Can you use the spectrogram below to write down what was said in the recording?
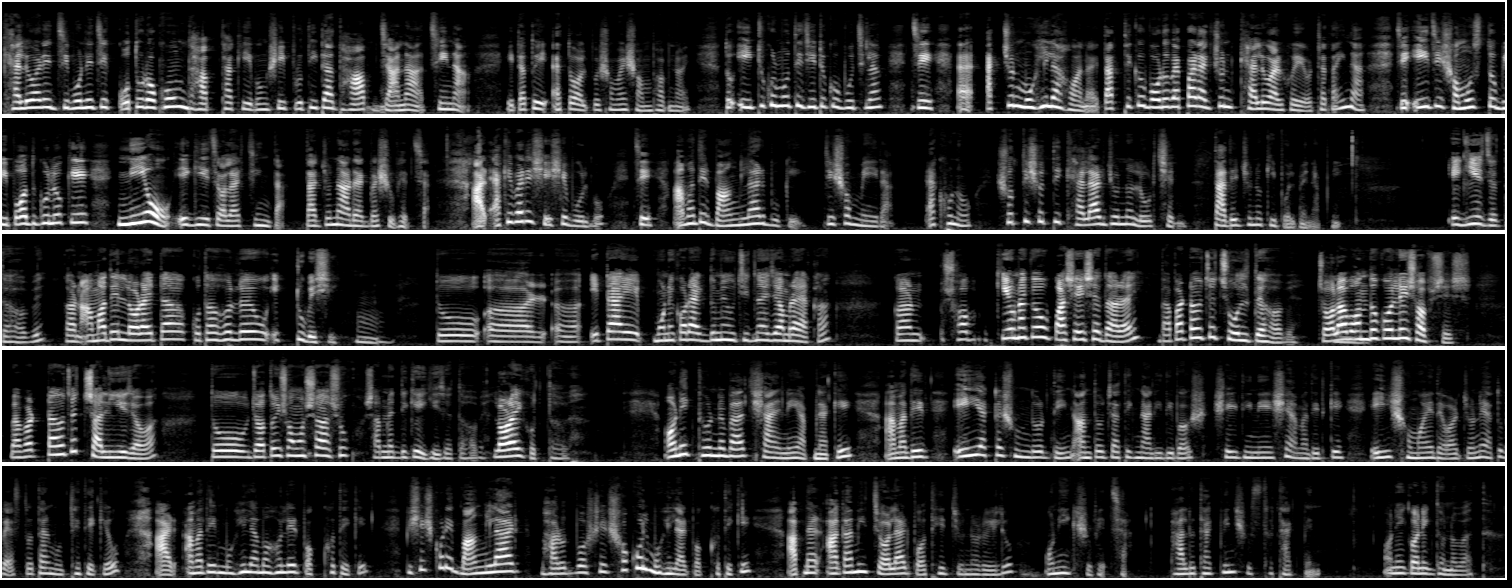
খেলোয়াড়ের জীবনে যে কত রকম ধাপ থাকে এবং সেই প্রতিটা ধাপ জানা, চেনা, এটা তো এত অল্প সময় সম্ভব নয়। তো এইটুকুর মধ্যে যেটুকু বুঝলাম যে একজন মহিলা হওয়া নয়, তার থেকেও বড় ব্যাপার একজন খেলোয়াড় হয়ে ওঠা, তাই না? যে এই যে সমস্ত বিপদগুলোকে নিয়েও এগিয়ে চলার চিন্তা তার জন্য আরও একবার শুভেচ্ছা। আর একেবারে শেষে বলব যে আমাদের বাংলার বুকে যেসব মেয়েরা এখনও সত্যি সত্যি খেলার জন্য লড়ছেন তাদের জন্য কি বলবেন আপনি? এগিয়ে যেতে হবে কারণ আমাদের লড়াইটা কোথাও হলেও একটু বেশি। হুম। তো আর এটা মনে করা একদমই উচিত নয় যে আমরা একা কারণ সব কেউ না কেউ পাশে এসে দাঁড়ায়। ব্যাপারটা হচ্ছে চলতে হবে চলা বন্ধ করলেই সব শেষ। ব্যাপারটা হচ্ছে চালিয়ে যাওয়া। তো যতই সমস্যা আসুক সামনের দিকে এগিয়ে যেতে হবে। লড়াই করতে হবে। অনেক ধন্যবাদ সায়নী আপনাকে। আমাদের এই একটা সুন্দর দিন আন্তর্জাতিক নারী দিবস সেই দিনে এসে আমাদেরকে এই সময় দেওয়ার জন্য এত ব্যস্ততার মধ্যে থেকেও আর আমাদের মহিলা মহলের পক্ষ থেকে বিশেষ করে বাংলার ভারতবর্ষের সকল মহিলার পক্ষ থেকে আপনার আগামী চলার পথের জন্য রইল অনেক শুভেচ্ছা। ভালো থাকবেন সুস্থ থাকবেন। অনেক অনেক ধন্যবাদ।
